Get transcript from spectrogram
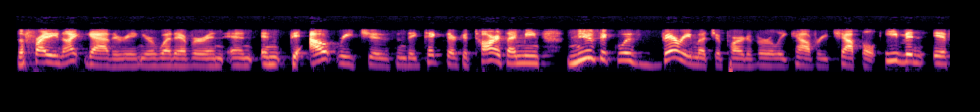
the Friday night gathering or whatever, and and and the outreaches, and they take their guitars. I mean, music was very much a part of early Calvary Chapel, even if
